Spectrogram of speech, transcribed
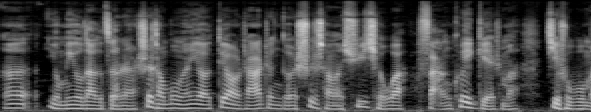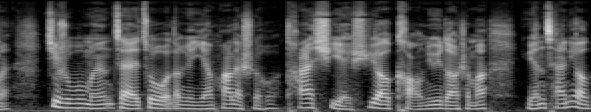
呃有没有那个责任？市场部门要调查整个市场的需求啊，反馈给什么技术部门？技术部门在做那个研发的时候，他也需要考虑到什么原材料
